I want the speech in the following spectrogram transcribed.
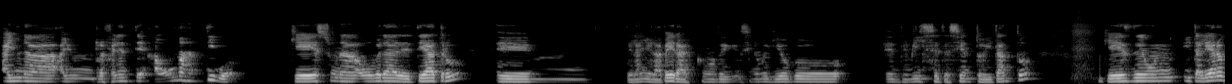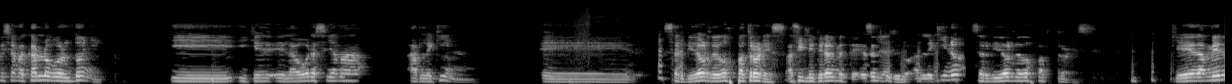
hay, una, hay un referente aún más antiguo, que es una obra de teatro del año la pera, es como de, si no me equivoco, de 1700 y tanto, que es de un italiano que se llama Carlo Goldoni, y, y que la obra se llama Arlequín, eh, servidor de dos patrones, así literalmente, es el título, Arlequino, servidor de dos patrones. Que también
